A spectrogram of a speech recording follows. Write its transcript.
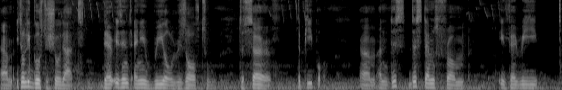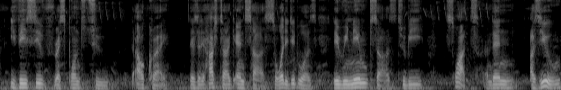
um, it only goes to show that there isn't any real resolve to to serve the people, um, and this this stems from a very evasive response to the outcry there's a hashtag end SARS. So what they did was they renamed SARS to be SWAT and then assume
